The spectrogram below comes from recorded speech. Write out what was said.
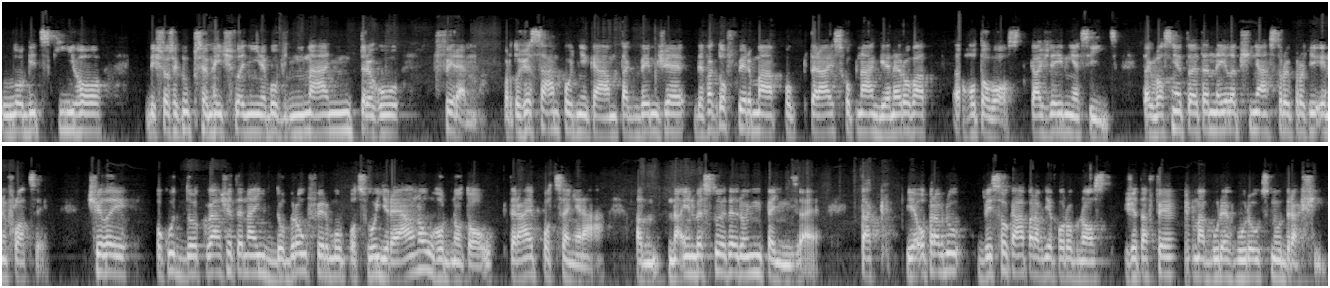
logického, když to řeknu, přemýšlení nebo vnímání trhu firem. Protože sám podnikám, tak vím, že de facto firma, která je schopná generovat hotovost každý měsíc, tak vlastně to je ten nejlepší nástroj proti inflaci. Čili pokud dokážete najít dobrou firmu pod svojí reálnou hodnotou, která je podceněná a nainvestujete do ní peníze, tak je opravdu vysoká pravděpodobnost, že ta firma bude v budoucnu dražší.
